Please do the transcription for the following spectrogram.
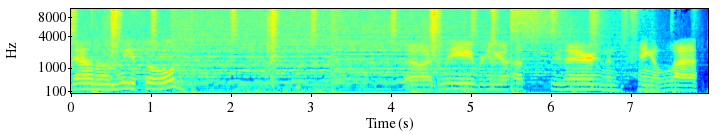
Down on Leuthold. So I believe we're gonna go up through there and then hang a left.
